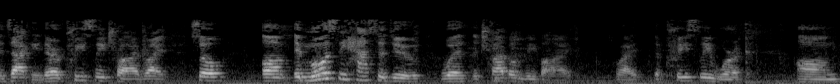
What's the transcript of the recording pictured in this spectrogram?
Exactly. They're a priestly tribe, right? So um, it mostly has to do with the tribe of Levi, right? The priestly work. Um,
